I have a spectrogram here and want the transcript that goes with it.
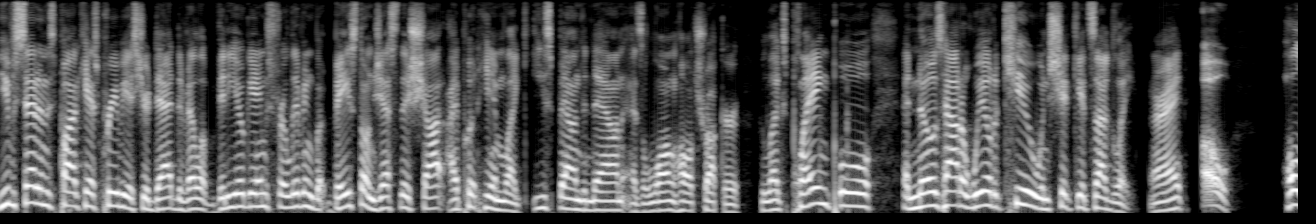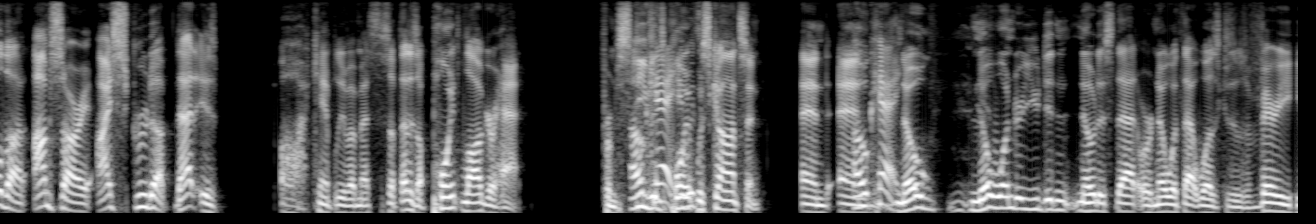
you've said in this podcast previous your dad developed video games for a living, but based on just this shot, I put him like eastbound and down as a long haul trucker who likes playing pool and knows how to wield a cue when shit gets ugly. All right. Oh, hold on. I'm sorry. I screwed up. That is. Oh, I can't believe I messed this up. That is a Point Logger hat from Stevens Okay, Point, was- Wisconsin. And and Okay. no no wonder you didn't notice that or know what that was because it was a very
